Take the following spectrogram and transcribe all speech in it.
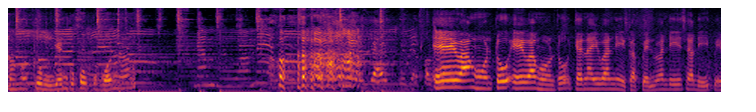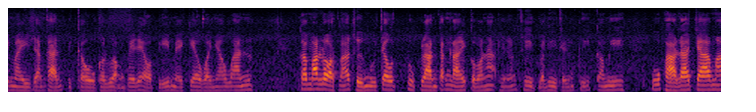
อาหัวจุ่มเย็นกูคุกกูคนนะเอวังโหนตุเอวังโหนตุจะในวันนี้ก็เป็นวันดีสลีปีใหม่สังขารปีเก่ากระล่วงไปแล้วปีใหม่แก้ววันยาวัน ก็มาหลอดมาถึงเจ้าลูกหลานตั้งหลายก็วันฮะเห็นทั้งทีบดีทั้งปีก็มีผู้ผ่าราจามา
